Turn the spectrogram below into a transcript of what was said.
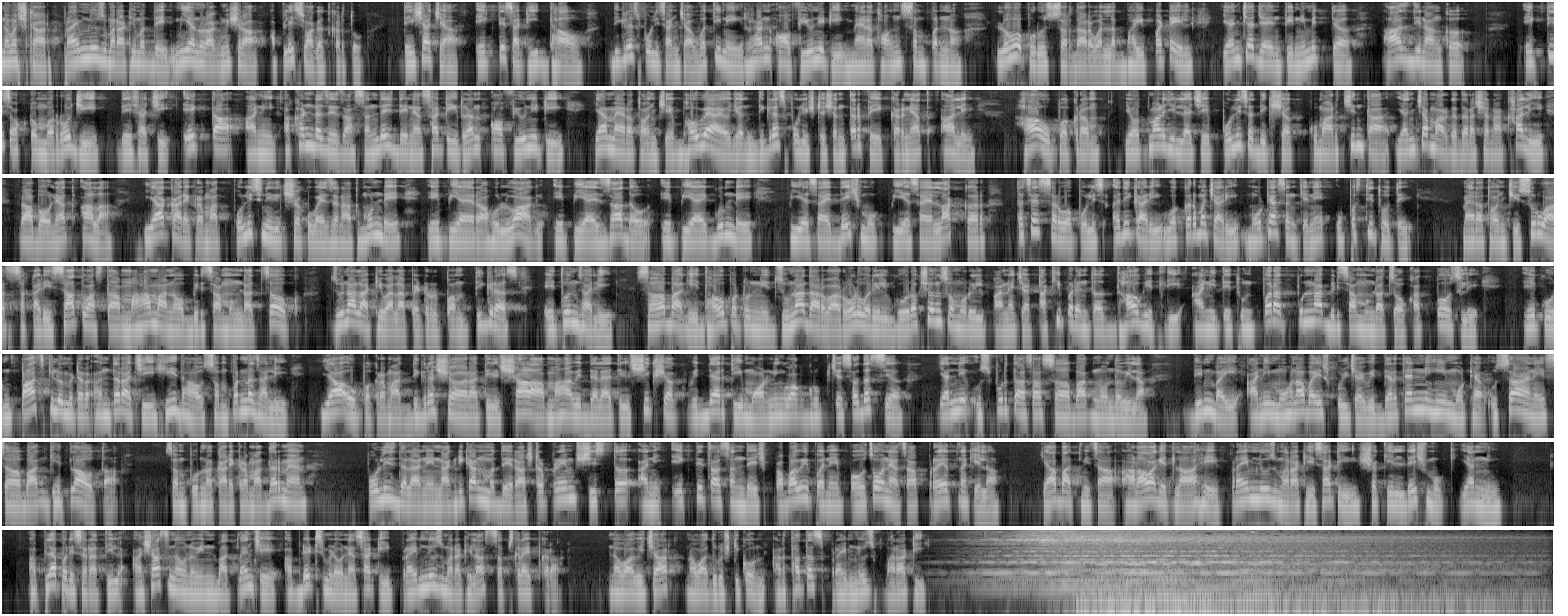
नमस्कार. Prime news मराठीमध्ये मी अनुराग मिश्रा आपले स्वागत करतो. देशाच्या एकतेसाठी धाव दिग्रस पोलिसांच्या वतीने रन ऑफ युनिटी मॅरेथॉन संपन्न. लोहपुरुष सरदार वल्लभभाई पटेल यांच्या जयंतीनिमित्त आज दिनांक एकतीस ऑक्टोंबर रोजी देशाची एकता आणि अखंडतेचा संदेश देण्यासाठी रन ऑफ युनिटी या मॅरेथॉनचे भव्य आयोजन दिग्रस पोलीस स्टेशनतर्फे करण्यात आले. हा उपक्रम यवतमाळ जिल्ह्याचे पोलीस अधीक्षक कुमार चिंता यांच्या मार्गदर्शनाखाली राबवण्यात आला. या कार्यक्रमात पोलीस निरीक्षक Vaijnath Munde A P I Rahul Wagh A P I Jadhav A P I Gunde P S I Deshmukh P S I Lakkar तसेच सर्व पोलीस अधिकारी व कर्मचारी मोठ्या संख्येने उपस्थित होते. मॅरेथॉनची सुरुवात सकाळी सात वाजता महामानव बिरसा मुंडा चौक जुना लाठीवाला पेट्रोल पंप तिग्रस येथून झाली. सहभागी धावपटूंनी जुना दारवा रोडवरील गोरक्षण समोरील पाण्याच्या टाकीपर्यंत धाव घेतली आणि तेथून परत पुन्हा बिरसा मुंडा चौकात पोहोचले. एकूण पाच किलोमीटर अंतराची ही धाव संपन्न झाली. या उपक्रमात दिग्रस शहरातील शाळा महाविद्यालयातील शिक्षक विद्यार्थी मॉर्निंग वॉक ग्रुपचे सदस्य यांनी उत्स्फूर्त असा सहभाग नोंदविला. दिनबाई आणि मोहनाबाई स्कूलच्या विद्यार्थ्यांनीही मोठ्या उत्साहाने सहभाग घेतला होता. संपूर्ण कार्यक्रमादरम्यान पोलीस दलाने नागरिकांमध्ये राष्ट्रप्रेम शिस्त आणि एकतेचा संदेश प्रभावीपणे पोहोचवण्याचा प्रयत्न केला. या बातमीचा आढावा घेतला आहे प्राईम न्यूज मराठीसाठी शकील देशमुख यांनी. आपल्या परिसरातील अशाच नवनवीन बातम्यांचे अपडेट्स मिळवण्यासाठी प्राईम न्यूज मराठीला सबस्क्राईब करा. नवा विचार नवा दृष्टिकोन अर्थातच प्राईम न्यूज मराठी.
